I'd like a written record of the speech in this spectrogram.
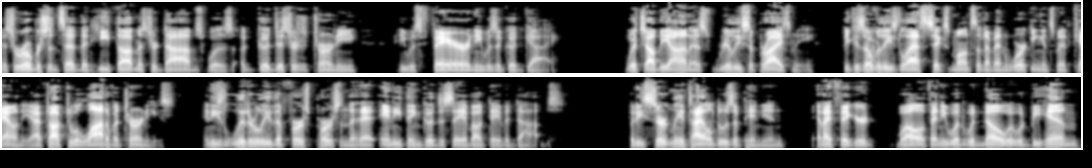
Mr. Roberson said that he thought Mr. Dobbs was a good district attorney, he was fair, and he was a good guy. Which I'll be honest, really surprised me because over these last six months that I've been working in Smith County, I've talked to a lot of attorneys, and he's literally the first person that had anything good to say about David Dobbs. But he's certainly entitled to his opinion, and I figured, well, if anyone would know, it would be him.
